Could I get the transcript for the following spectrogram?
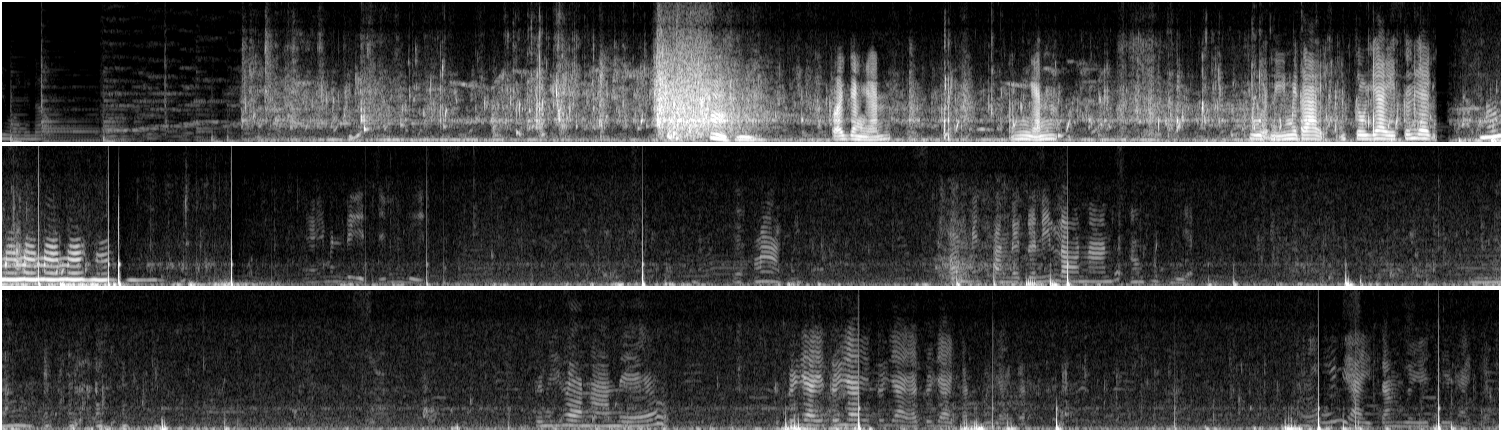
Do you want to know? อืมอืมไว้อย่างนั้นอย่างนั้นตัวนี้ไม่ได้ ตัวใหญ่ตัวใหญ่ มามามามามามาให้มันดีดสิมันดีดเยอะมากเลยต้นไม่ทันเลยตัวนี้รอนานแล้วเอาทุกเดียดอืมตัวนี้รอนาน แล้ว ตัวใหญ่ตัวใหญ่ตัวใหญ่เอาตัวใหญ่กันตัวใหญ่กันโอ้ยใหญ่จังเลยตัวใหญ่จัง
